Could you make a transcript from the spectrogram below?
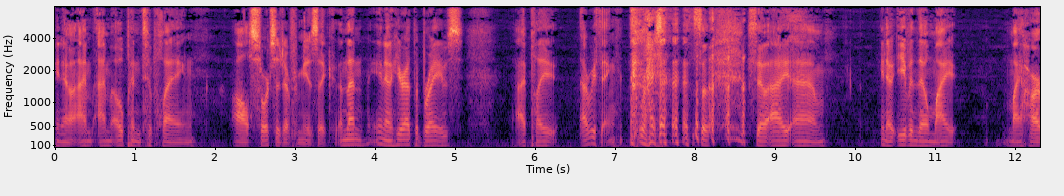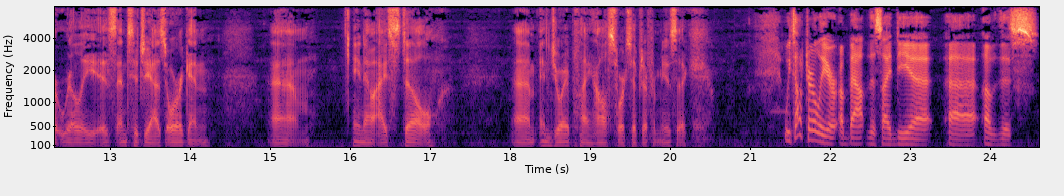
you know, I'm I'm open to playing all sorts of different music. And then, you know, here at the Braves, I play everything. Right. so so I um you know, even though my my heart really is into jazz organ, um, you know, I still um, enjoy playing all sorts of different music. We talked earlier about this idea uh, of this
